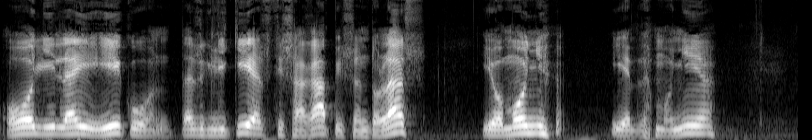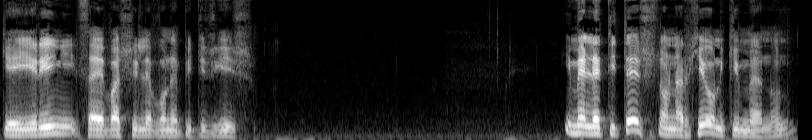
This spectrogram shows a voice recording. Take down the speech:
όλοι οι λαοί οίκουον τας γλυκίας της αγάπης εντολάς, η ομόνια, η ευδαιμονία και η ειρήνη θα ευασίλευον επί της γης. Οι μελετητές των αρχαίων κειμένων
